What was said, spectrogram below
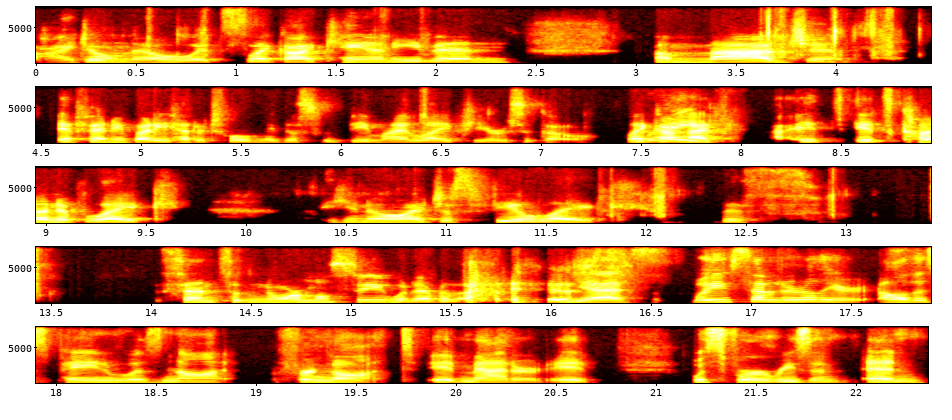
I don't know. It's like I can't even imagine if anybody had told me this would be my life years ago. Like right. I, I, it's, it's kind of like, you know, I just feel like this sense of normalcy, whatever that is. Yes. Well, you said it earlier. All this pain was not for naught. It mattered. It was for a reason. And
